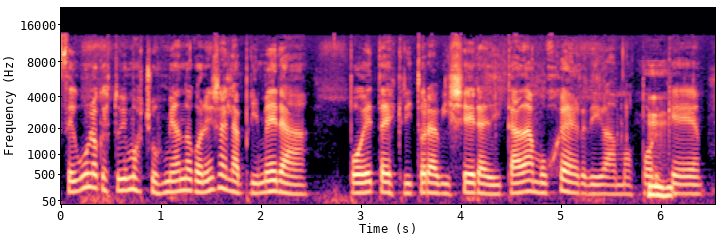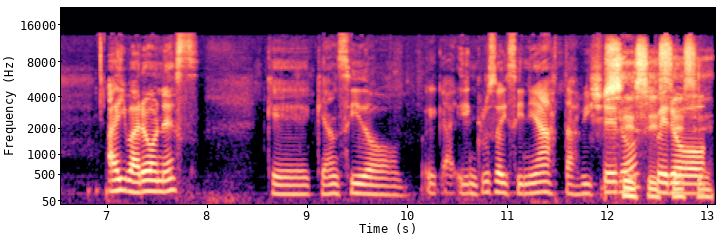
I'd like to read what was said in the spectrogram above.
según lo que estuvimos chusmeando con ella, es la primera poeta, escritora villera editada mujer, digamos, porque hay varones que, que han sido, eh, incluso hay cineastas villeros, Sí, sí, sí, pero sí.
